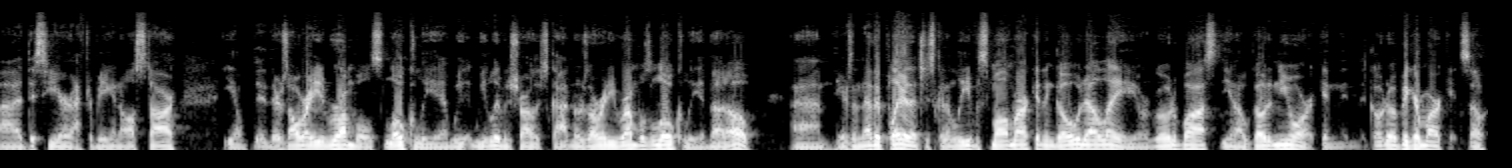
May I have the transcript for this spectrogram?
uh, this year after being an all star. You know, there's already rumbles locally. we, we live in Charlotte, Scott, and there's already rumbles locally about, oh, um, here's another player that's just going to leave a small market and go to LA or go to Boston, you know, go to New York and, and go to a bigger market. So,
